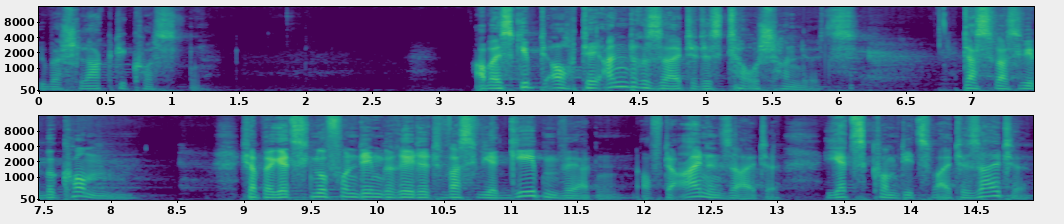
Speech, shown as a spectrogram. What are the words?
Überschlag die Kosten. Aber es gibt auch die andere Seite des Tauschhandels. Das, was wir bekommen. Ich habe ja jetzt nur von dem geredet, was wir geben werden, auf der einen Seite. Jetzt kommt die zweite Seite.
